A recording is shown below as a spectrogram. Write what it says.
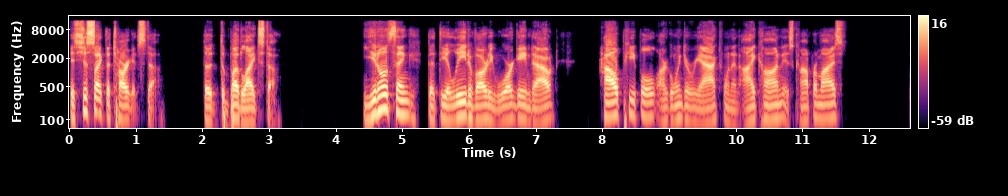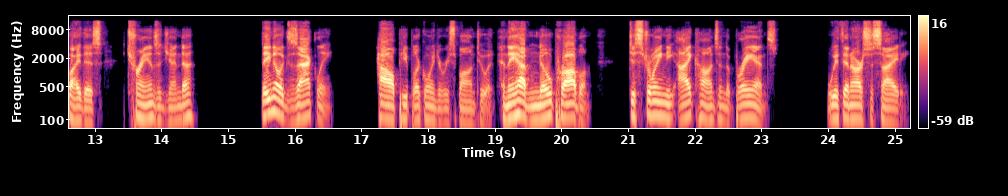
It's just like the Target stuff, the, the Bud Light stuff. You don't think that the elite have already wargamed out how people are going to react when an icon is compromised by this trans agenda? They know exactly how people are going to respond to it. And they have no problem destroying the icons and the brands within our society.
